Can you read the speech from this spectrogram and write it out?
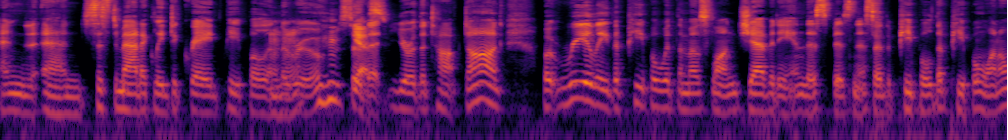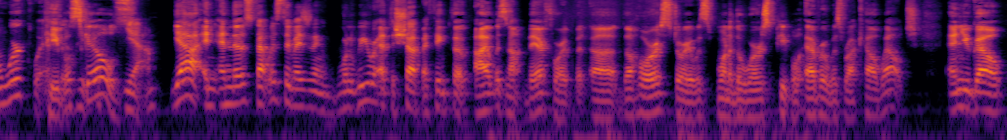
And and systematically degrade people in the Mhm. room so Yes. that you're the top dog. But really, the people with the most longevity in this business are the people that people want to work with. People skills. Yeah. Yeah, and, and those that was the amazing thing. When we were at the shop, I think that I was not there for it, but uh, the horror story was one of the worst people ever was Raquel Welch. And you go,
